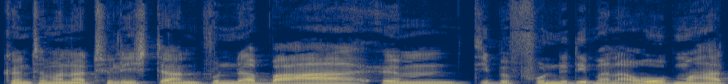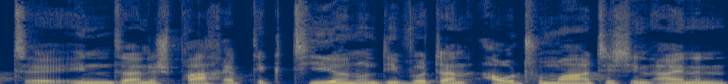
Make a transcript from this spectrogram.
könnte man natürlich dann wunderbar ähm, die Befunde, die man erhoben hat, äh, in seine Sprach-App diktieren und die wird dann automatisch in einen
